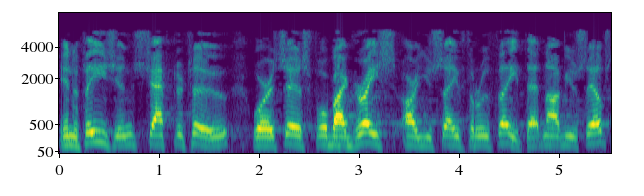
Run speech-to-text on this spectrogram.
in Ephesians chapter 2, where it says, For by grace are you saved through faith. That not of yourselves,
